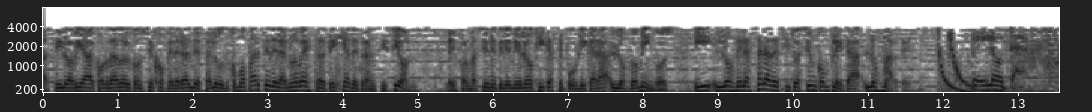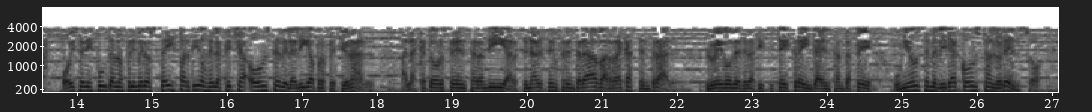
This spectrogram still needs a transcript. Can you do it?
Así lo había acordado el Consejo Federal de Salud como parte de la nueva estrategia de transición. La información epidemiológica se publicará los domingos y los de la sala de situación completa los martes. Pelota. Hoy se disputan los primeros seis partidos de la fecha 11 de la Liga Profesional. A las 14 en Sarandí, Arsenal se enfrentará a Barracas Central. Luego, desde las 16.30 en Santa Fe, Unión se medirá con San Lorenzo.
